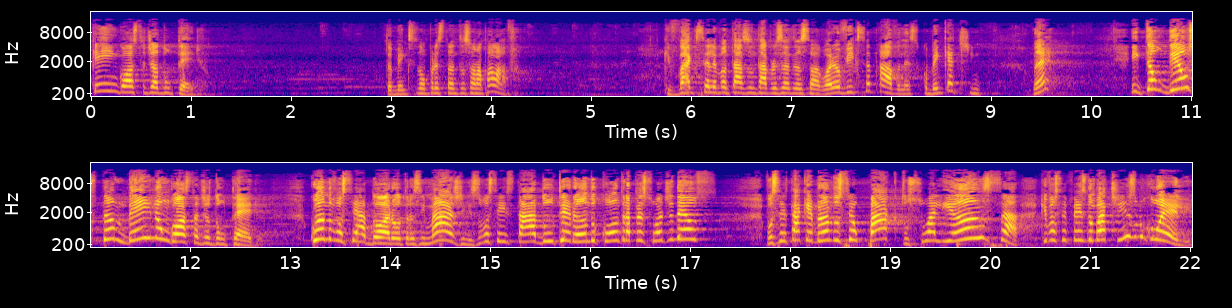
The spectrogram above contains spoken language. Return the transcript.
Quem gosta de adultério? Também que vocês estão prestando atenção na palavra. Que vai que você levantasse e não está prestando atenção agora. Eu vi que você estava, né? Você ficou bem quietinho, né? Então Deus também não gosta de adultério. Quando você adora outras imagens, você está adulterando contra a pessoa de Deus. Você está quebrando o seu pacto, sua aliança que você fez no batismo com Ele,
